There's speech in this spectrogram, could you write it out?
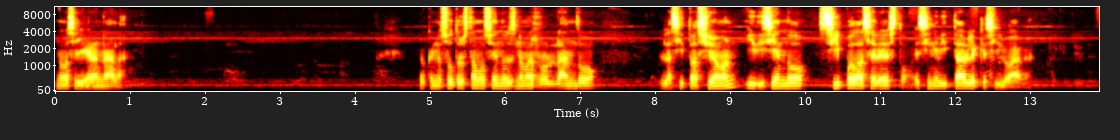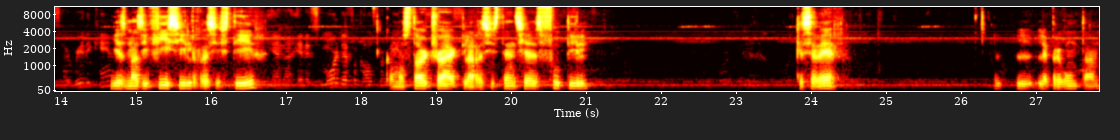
No vas a llegar a nada. Lo que nosotros estamos haciendo es nada más rolando la situación y diciendo, sí puedo hacer esto, es inevitable que sí lo haga. Y es más difícil resistir. Como Star Trek, la resistencia es fútil que ceder. Le preguntan,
